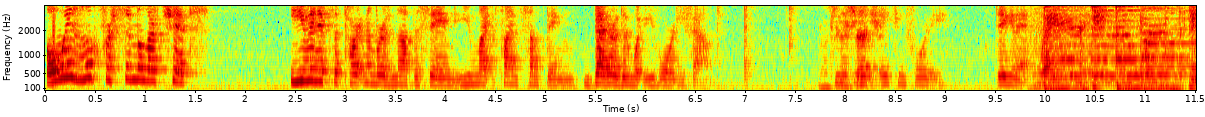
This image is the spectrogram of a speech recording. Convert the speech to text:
always look for similar chips even if the part number is not the same, you might find something better than what you've already found. That's a good PC search. 1840. Digging it.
